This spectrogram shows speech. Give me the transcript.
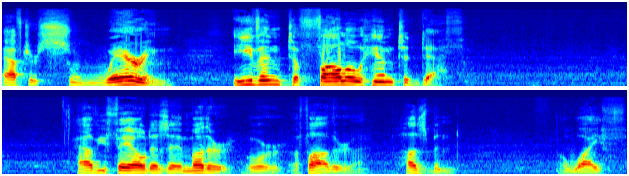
after swearing even to follow him to death? How have you failed as a mother or a father, a husband, a wife?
